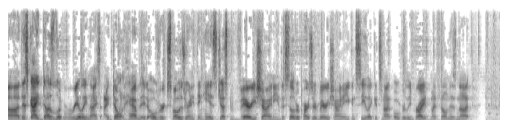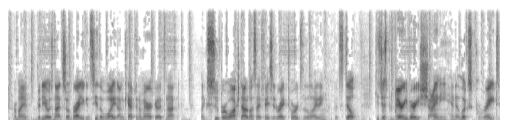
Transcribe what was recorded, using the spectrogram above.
uh, this guy does look really nice. I don't have it overexposed or anything. He is just very shiny. The silver parts are very shiny. You can see like it's not overly bright. My film is not or my video is not so bright, you can see the white on Captain America. It's not like super washed out unless I face it right towards the lighting, but still, he's just very, very shiny and it looks great.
